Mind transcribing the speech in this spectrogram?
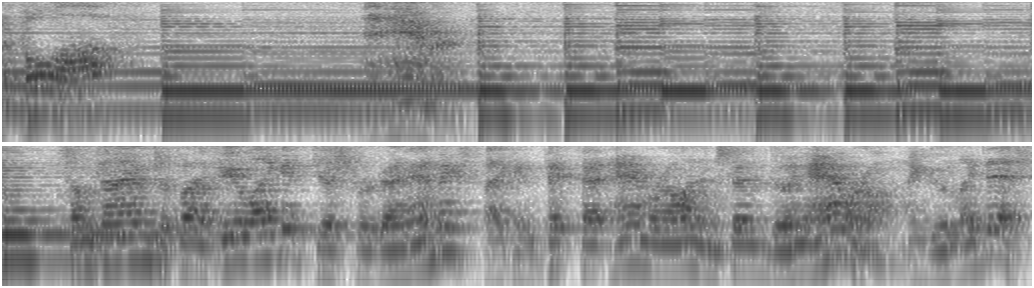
a pull off, and a hammer. Sometimes if I feel like it, just for dynamics, I can pick that hammer on instead of doing a hammer on. I can do it like this.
